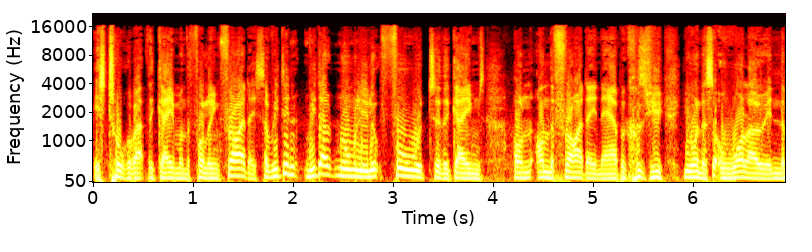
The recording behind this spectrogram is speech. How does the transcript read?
is talk about the game on the following Friday. So we didn't, we don't normally look forward to the games on on the Friday now because you you want to sort of wallow in the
